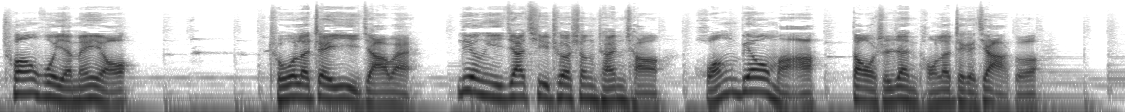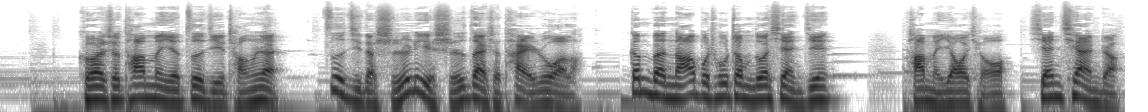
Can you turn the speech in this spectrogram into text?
窗户也没有。除了这一家外，另一家汽车生产厂黄彪马倒是认同了这个价格，可是他们也自己承认。自己的实力实在是太弱了，根本拿不出这么多现金。他们要求先欠着，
